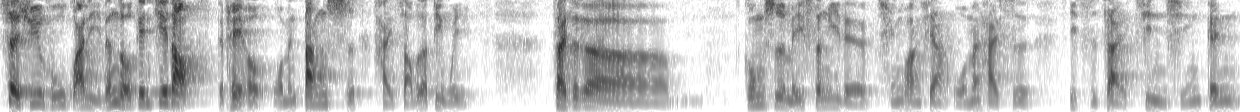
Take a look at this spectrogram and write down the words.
社区服务管理，能否跟街道的配合？我们当时还找不到定位。在这个公司没生意的情况下，我们还是一直在进行跟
